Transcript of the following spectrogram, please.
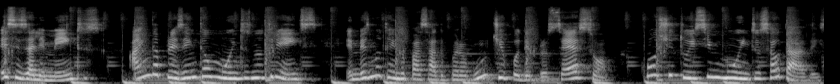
Esses alimentos ainda apresentam muitos nutrientes e, mesmo tendo passado por algum tipo de processo, constituem-se muito saudáveis.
